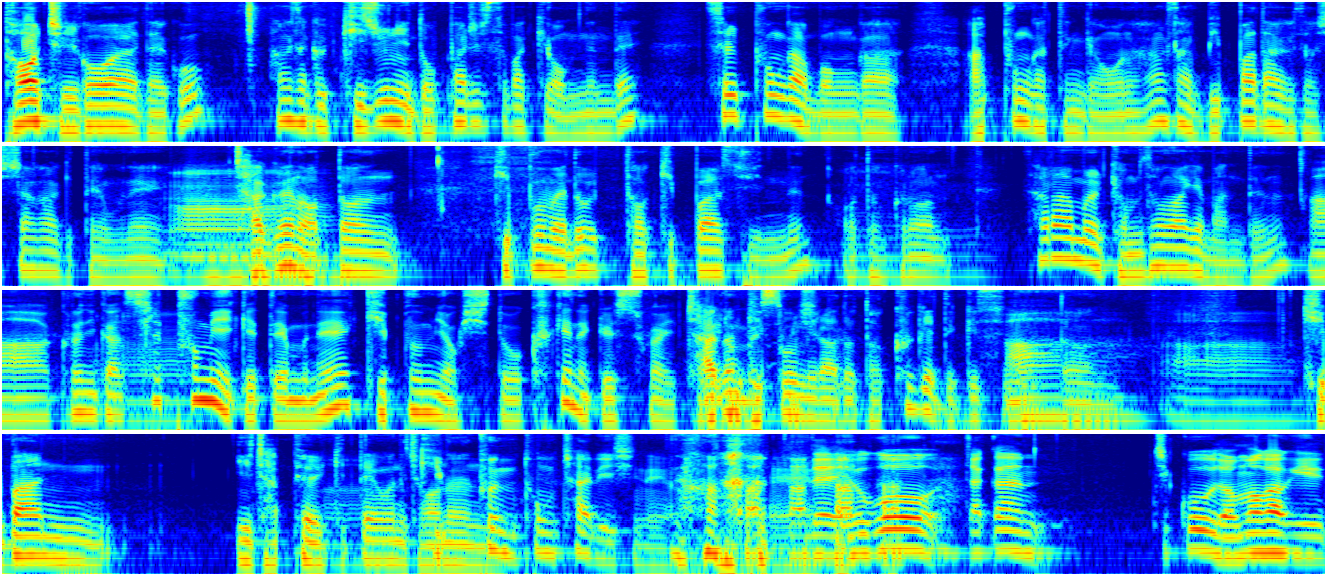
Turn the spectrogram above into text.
더 즐거워야 되고 항상 그 기준이 높아질 수밖에 없는데 슬픔과 뭔가 아픔 같은 경우는 항상 밑바닥에서 시작하기 때문에 어. 작은 어떤 기쁨에도 더 기뻐할 수 있는 어떤 그런 사람을 겸손하게 만드는 아 그러니까 아. 슬픔이 있기 때문에 기쁨 역시도 크게 느낄 수가 있다. 작은 기쁨이라도? 더 크게 느낄 수 있는 아. 어떤 아. 기반이 잡혀 있기 아, 때문에 저는 깊은 통찰이시네요. 네. 네, 요거 잠깐 짚고 넘어가기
